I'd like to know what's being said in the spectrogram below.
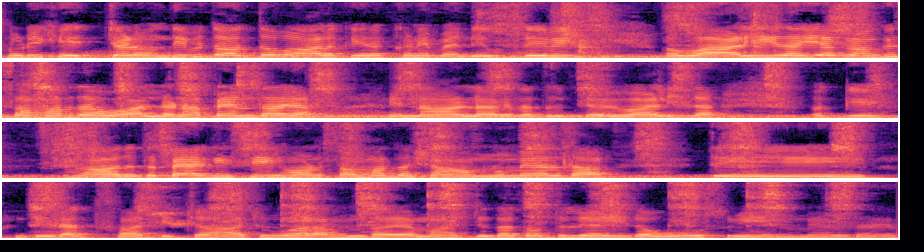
ਥੋੜੀ ਖੇਚਲ ਹੁੰਦੀ ਵੀ ਦੁੱਧ ਉਬਾਲ ਕੇ ਰੱਖਣੇ ਪੈਂਦੇ, ਉੱਦੇ ਵੀ ਵਾਲੀ ਦਾ ਹੀ ਆ ਕਿਉਂਕਿ ਸਮਰ ਦਾ ਉਬਾਲਣਾ ਪੈਂਦਾ ਆ। ਫਿਰ ਨਾਲ ਲੱਗਦਾ ਦੂਜਾ ਵੀ ਵਾਲੀ ਦਾ। ਅੱਗੇ ਆਦਤ ਪੈ ਗਈ ਸੀ, ਹੁਣ ਸਮਰ ਦਾ ਸ਼ਾਮ ਨੂੰ ਮਿਲਦਾ। ਤੇ ਜਿਹੜਾ ਸਾਡੀ ਚਾਹ ਚੂ ਵਾਲਾ ਹੁੰਦਾ ਆ, ਮੱਝ ਦਾ ਦੁੱਧ ਲਿਆਈ ਦਾ, ਉਹ ਸਵੇਰ ਨੂੰ ਮਿਲਦਾ ਆ।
